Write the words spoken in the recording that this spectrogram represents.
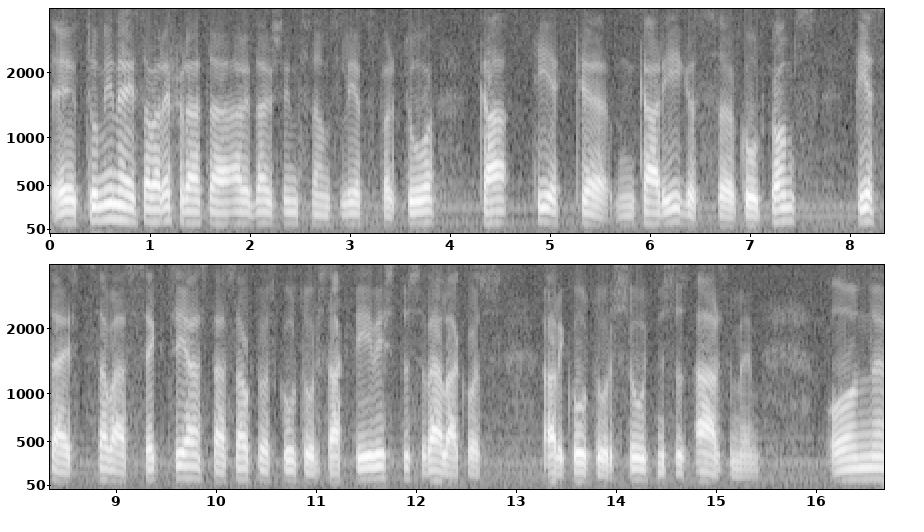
E, tu minēji savā referātā arī dažas interesantas lietas par to, kā tiek, kā Rīgas kultkoms piesaista savās sekcijās tās augtos kultūras aktīvistus, vēlākos arī kultūras sūtņus uz ārzemēm. Un e,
